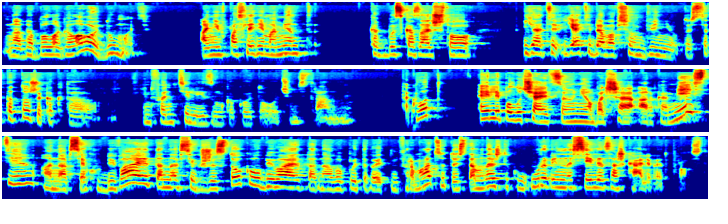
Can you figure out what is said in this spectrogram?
Надо было головой думать, а не в последний момент как бы сказать, что я, я тебя во всем виню. То есть это тоже как-то инфантилизм какой-то очень странный. Так вот, Элли, получается, у нее большая арка мести, она всех убивает, она всех жестоко убивает, она выпытывает информацию, то есть там, знаешь, такой уровень насилия зашкаливает просто.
